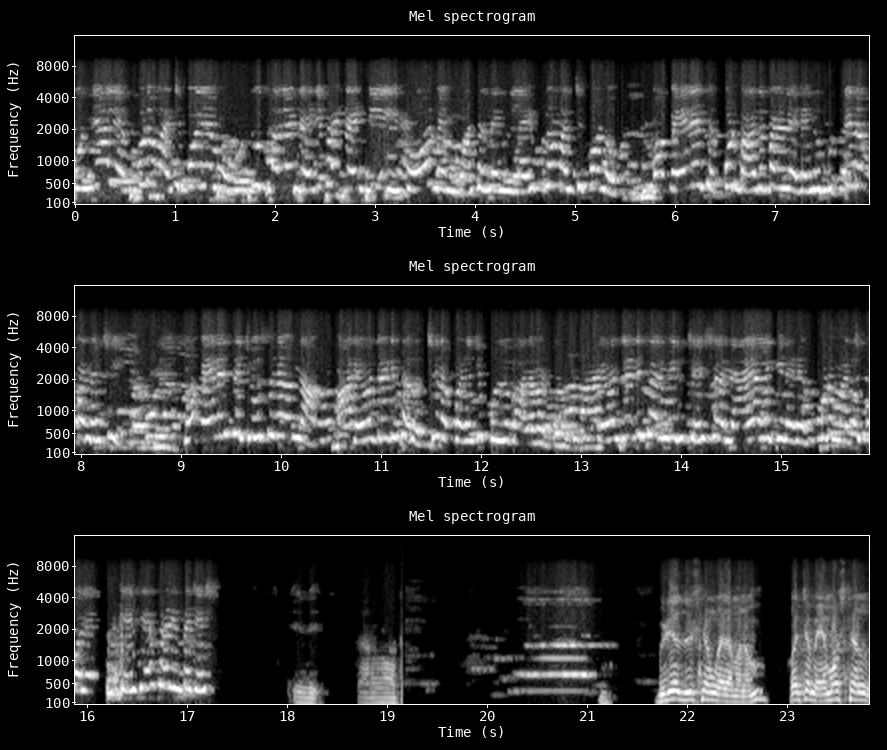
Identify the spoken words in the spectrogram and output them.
పుణ్యాలు ఎప్పుడు మర్చిపోలేము. Two thousand twenty five twenty before మేము అసలు నేను లైఫ్లో మర్చిపోను. మా పేరెంట్స్ ఎప్పుడు బాధపడలే. నేను పుట్టినప్పటి నుంచి. మా పేరెంట్స్ చూస్తూనే ఉన్నా. మా రేవంత్ రెడ్డి సార్ వచ్చినప్పటి నుంచి ఫుల్ బాధపడుతుంది. రేవంత్ రెడ్డి సార్ మీరు చేసిన న్యాయాలకి నేను ఎప్పుడు మర్చిపోలేదు కేసీఆర్ సార్ ఇంత చేసి ఇది తర్వాత. వీడియో చూసినాం కదా మనం. కొంచెం ఎమోషనల్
